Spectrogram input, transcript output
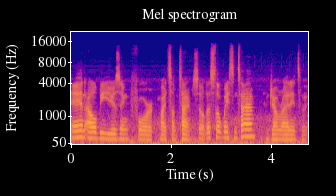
and I'll be using for quite some time. So let's stop wasting time and jump right into it.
